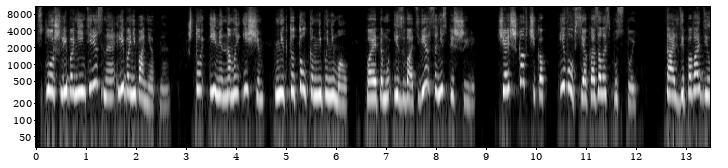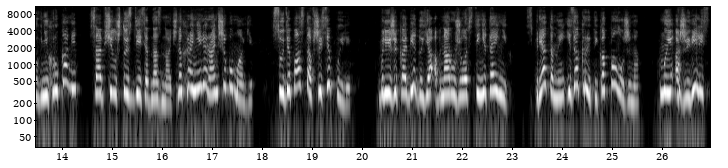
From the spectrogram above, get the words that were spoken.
сплошь либо неинтересное, либо непонятное. Что именно мы ищем, никто толком не понимал, поэтому и звать Верса не спешили. Часть шкафчиков и вовсе оказалась пустой. Тальди поводил в них руками, сообщил, что здесь однозначно хранили раньше бумаги, судя по оставшейся пыли. Ближе к обеду я обнаружила в стене тайник, спрятанный и закрытый, как положено. Мы оживились,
